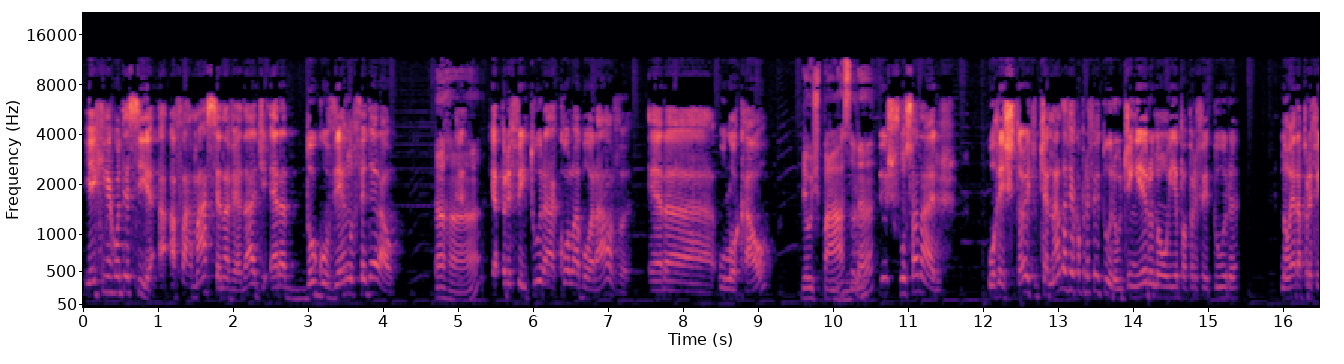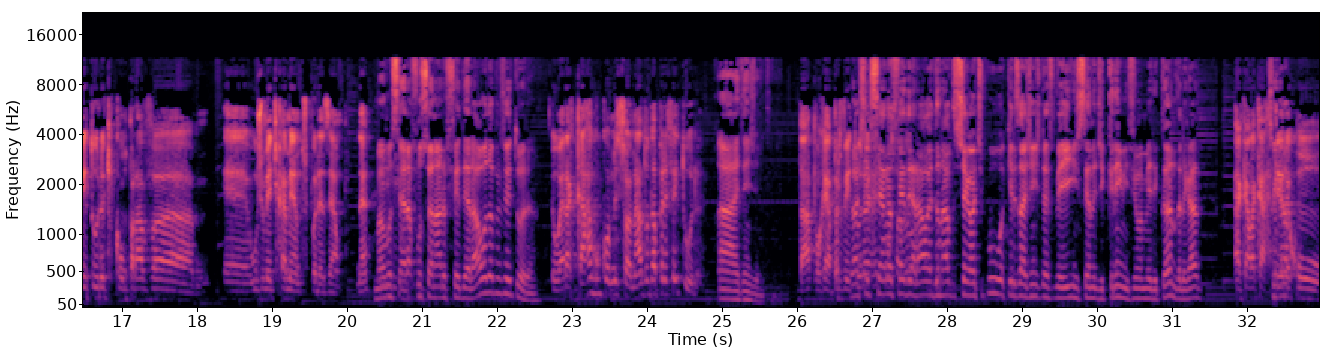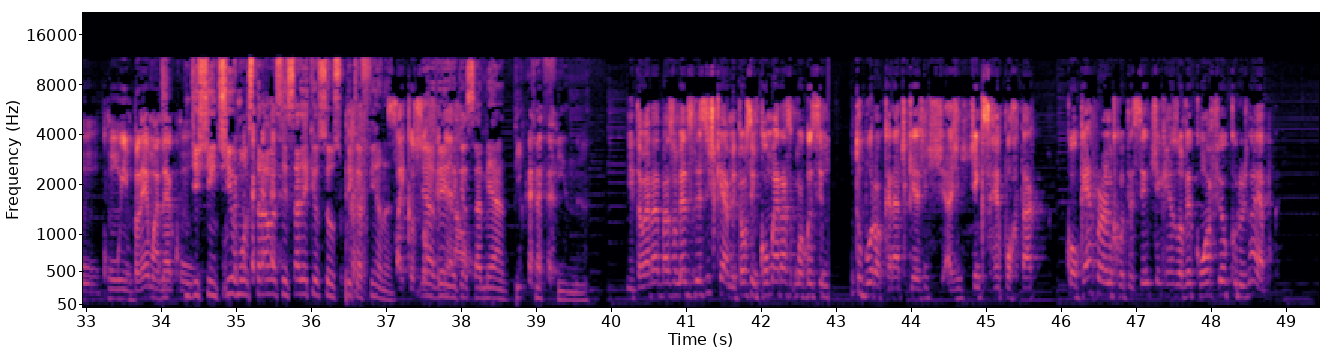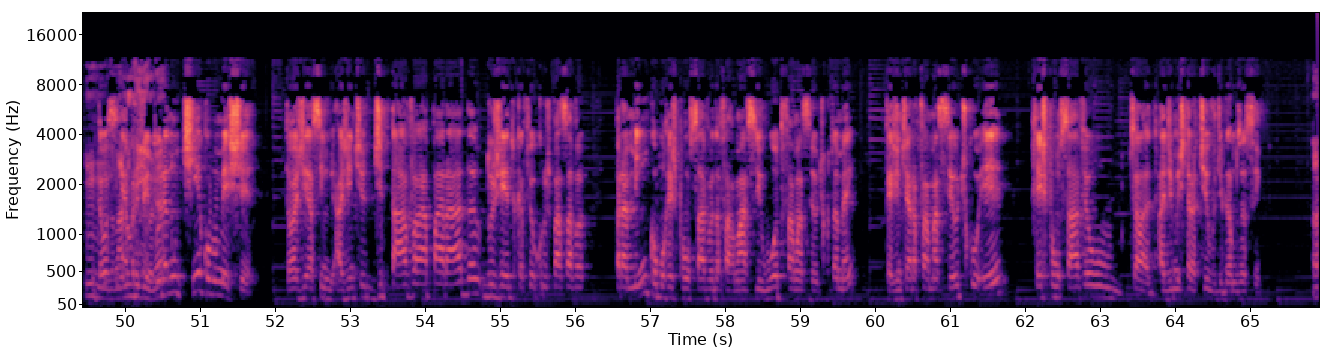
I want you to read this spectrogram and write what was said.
E aí, o que, que acontecia? A, a farmácia, na verdade, era do governo federal. Aham. que a prefeitura colaborava era o local Deu espaço, né? e os funcionários. O restante não tinha nada a ver com a prefeitura. O dinheiro não ia para a prefeitura. Não era a prefeitura que comprava é, os medicamentos, por exemplo, né? mas você era funcionário federal ou da prefeitura? Eu era cargo comissionado da prefeitura, Ah, entendi. tá? Porque a Eu prefeitura achei que você era federal, aí do nada você chegava tipo aqueles agentes da FBI em cena de crime em filme americano, tá ligado? Aquela carteira com, com um emblema, né? Com Um distintivo mostrava assim, sabe aqui os seus pica fina? Sai que eu sou Minha vez aqui essa merda. pica fina. Então era mais ou menos nesse esquema. Então, assim, como era uma coisa assim, muito burocrática e a gente, a gente tinha que se reportar, qualquer problema que acontecia, a gente tinha que resolver com a Fiocruz na época. Então, assim, Uhum, a no Rio, prefeitura né? não tinha como mexer. Então, a gente, assim, a gente ditava a parada do jeito que a Fiocruz passava para mim, como responsável da farmácia, e o outro farmacêutico também. Que a gente era farmacêutico e responsável, sei lá, administrativo, digamos assim.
